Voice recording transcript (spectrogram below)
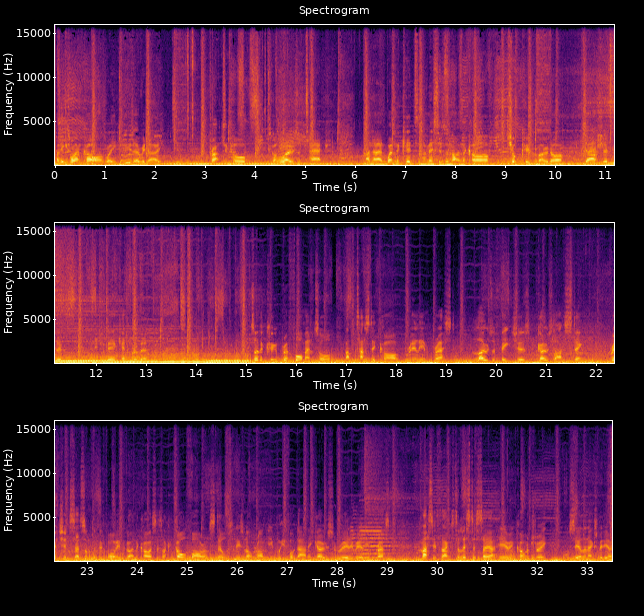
think it's one of them cars where you can use it every day, practical, it's got loads of tech, and then when the kids and the missus are not in the car, chuck Cooper mode on, downshift it, and you can be a kid for a bit. So the Cupra Formentor, fantastic car, really impressed, loads of features, goes like stink. Richard said something before he got in the car, he says like a Golf R on stilts, and he's not wrong. You put your foot down, it goes. Really, really impressed. Massive thanks to Lister SEAT here in Coventry. We'll see you on the next video.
